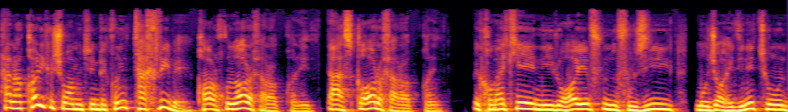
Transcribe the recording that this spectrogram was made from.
تنها کاری که شما می‌تونید بکنید تخریبه کارخونه رو خراب کنید دستگاه رو خراب کنید. به کمک نیروهای نفوذی مجاهدینتون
